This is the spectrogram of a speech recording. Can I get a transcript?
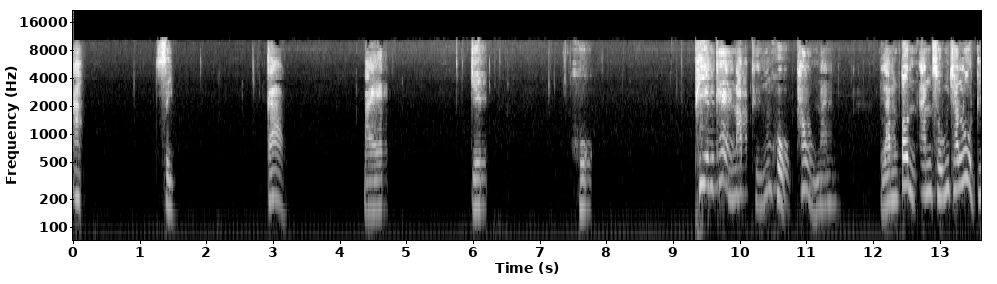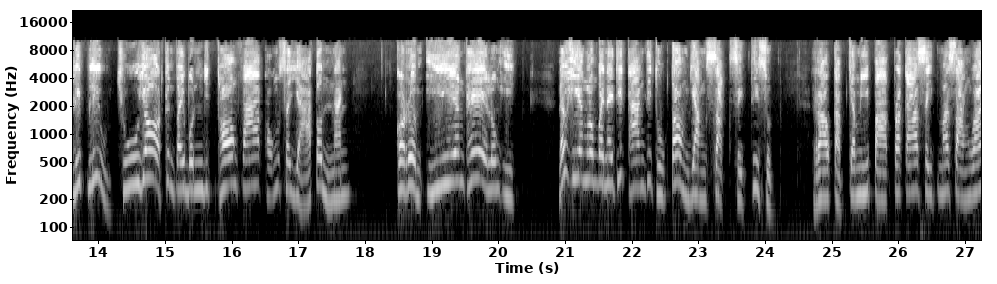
อะสิบเก้าแปดเจ็ดหกเพียงแค่นับถึงหกเท่านั้น ลำต้นอันสูงชะลูดลิบลิ้ว ชูยอดขึ้นไปบนท้องฟ้าของสยาต้นนั้น ก็เริ่มเอียงเท่ลงอีก แล้วเอียงลงไปในทิศทางที่ถูกต้องอย่างศักดิ์สิทธิ์ที่สุด เรากับจะมีปากประกาศสิทธิ์มาสั่งไว้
